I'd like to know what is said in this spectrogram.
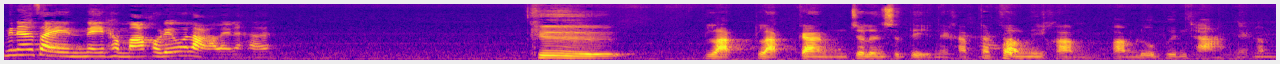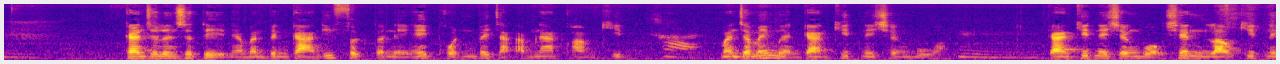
ไม่แน่ใจในธรรมะเขาเรียกว่าหลักอะไรนะคะ คือหลักหลักการเจริญสตินะครับ ถ้าคนครับมีความความรู้พื้นฐานเนะครับ การเจริญสติเนี่ยมันเป็นการที่ฝึกตนเองให้พ้นไปจากอำนาจความคิดค่ะมันจะไม่เหมือนการคิดในเชิงบวกอืมการคิดในเชิงบวก เช่น เราคิดใน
